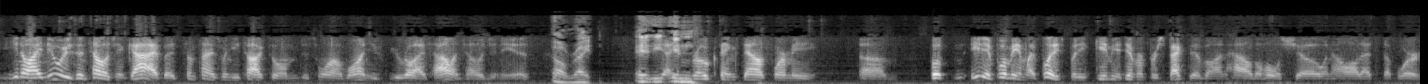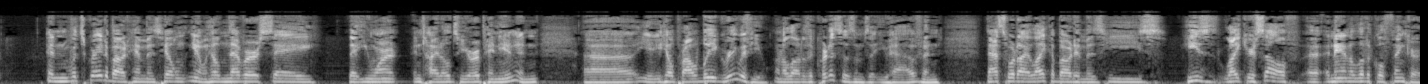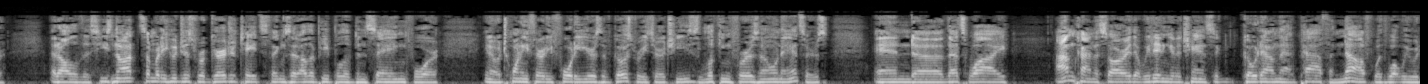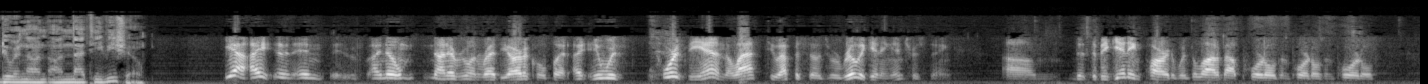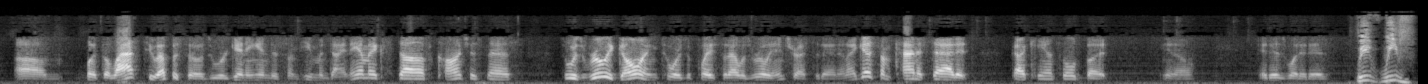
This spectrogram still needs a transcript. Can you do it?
you know, I knew he was an intelligent guy, but sometimes when you talk to him just one on one, you you realize how intelligent he is. oh right. It- Yeah, he in- broke things down for me. Um, but he didn't put me in my place, but he gave me a different perspective on how the whole show and how all that stuff works. And what's great about him is he'll, you know, he'll never say that you aren't entitled to your opinion, and uh, he'll probably agree with you on a lot of the criticisms that you have. And that's what I like about him is he's he's like yourself, a- an analytical thinker at all of this. He's not somebody who just regurgitates things that other people have been saying for, you know, 20, 30, 40 years of ghost research. He's looking for his own answers, and uh, that's why. I'm kind of sorry that we didn't get a chance to go down that path enough with what we were doing on, on that TV show. Yeah, I and, I know not everyone read the article, but I, it was towards the end. The last two episodes were really getting interesting. Um, the, the beginning part was a lot about portals and portals and portals, um, but the last two episodes were getting into some human dynamic stuff, consciousness. So it was really going towards a place that I was really interested in. And I guess I'm kind of sad it got canceled, but you know, it is what it is. we we've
